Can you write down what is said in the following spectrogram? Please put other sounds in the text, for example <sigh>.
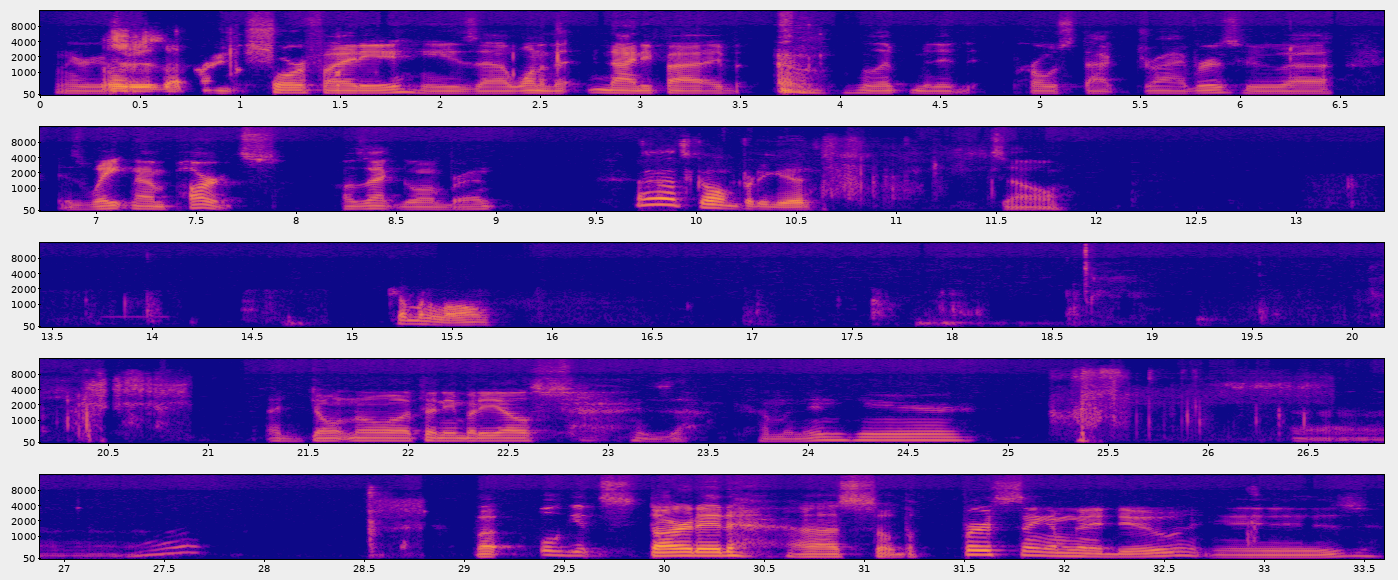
There he is. Shore Fighty. He's uh, one of the 95 <clears throat> limited pro stock drivers who uh, is waiting on parts. How's that going, Brent? Oh, that's going pretty good. So coming along. I don't know if anybody else is coming in here. Uh, but we'll get started. Uh, so the first thing I'm going to do is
